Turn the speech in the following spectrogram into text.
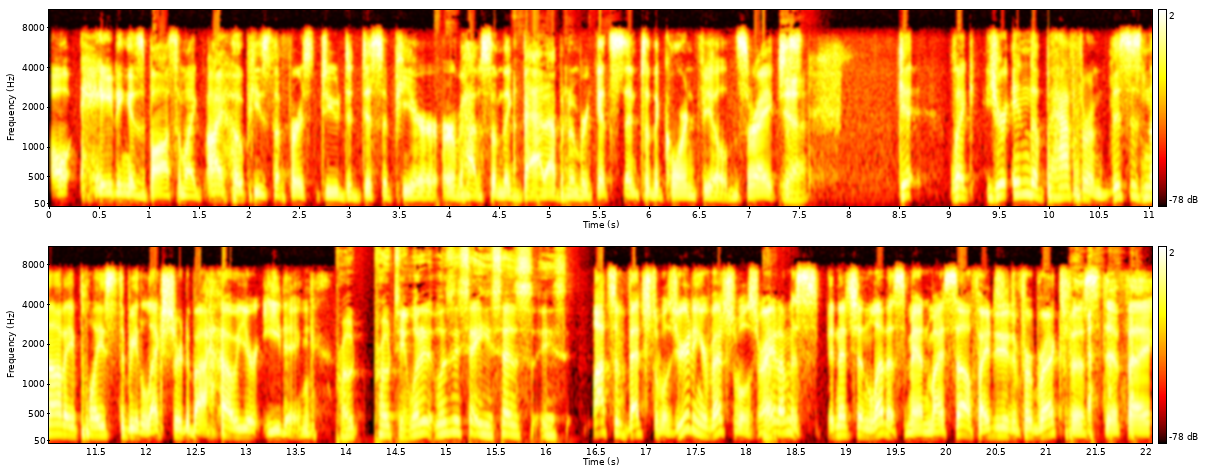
all hating his boss. I'm like, I hope he's the first dude to disappear or have something bad happen to him or get sent to the cornfields, right? Just yeah. get like you're in the bathroom. This is not a place to be lectured about how you're eating. Pro- protein. What, did, what does he say? He says he's Lots of vegetables. You're eating your vegetables, right? I'm a spinach and lettuce man myself. I eat it for breakfast. if I,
